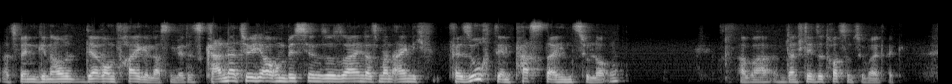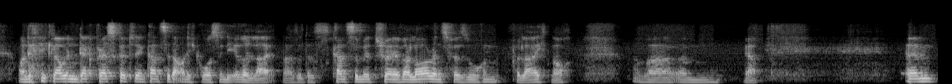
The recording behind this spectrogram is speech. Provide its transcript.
Als wenn genau der Raum freigelassen wird. Es kann natürlich auch ein bisschen so sein, dass man eigentlich versucht, den Pass dahin zu locken, aber dann stehen sie trotzdem zu weit weg. Und ich glaube, den Dak Prescott, den kannst du da auch nicht groß in die Irre leiten. Also das kannst du mit Trevor Lawrence versuchen, vielleicht noch. Aber ähm, ja. Ähm,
